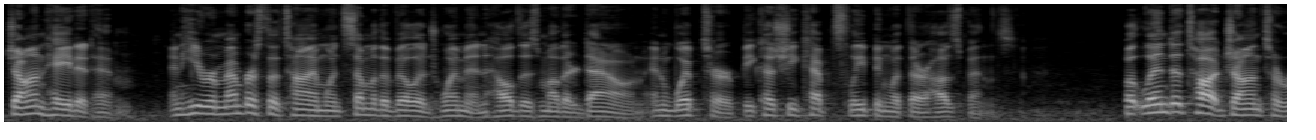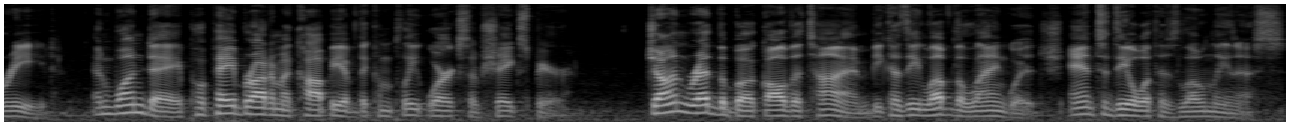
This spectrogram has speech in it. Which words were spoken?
John hated him, and he remembers the time when some of the village women held his mother down and whipped her because she kept sleeping with their husbands. But Linda taught John to read, and one day Popé brought him a copy of the complete works of Shakespeare. John read the book all the time because he loved the language and to deal with his loneliness.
